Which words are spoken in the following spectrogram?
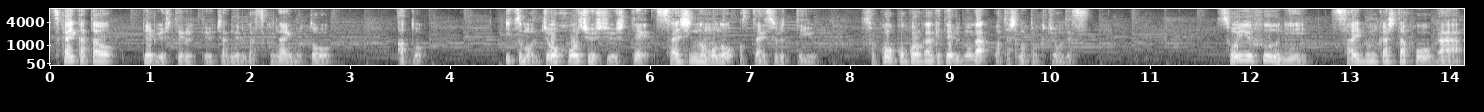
使い方をレビューしてるっていうチャンネルが少ないのと、あと、いつも情報収集して最新のものをお伝えするっていう、そこを心がけているのが私の特徴です。そういう風に細分化した方が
